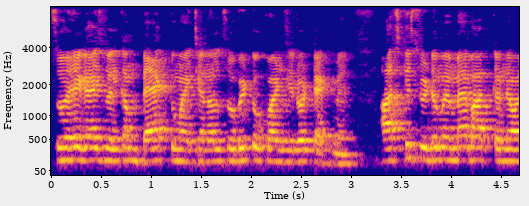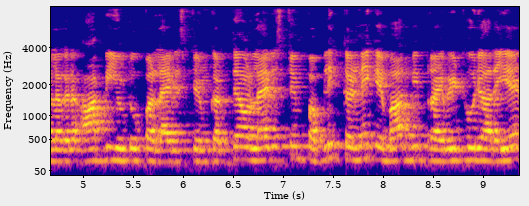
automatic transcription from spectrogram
So hi guys welcome back to my channel सोबी 2.0 टेक में। आज की इस वीडियो में मैं बात करने वाला, अगर आप भी यूट्यूब पर लाइव स्ट्रीम करते हैं और लाइव स्ट्रीम पब्लिक करने के बाद भी प्राइवेट हो जा रही है,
